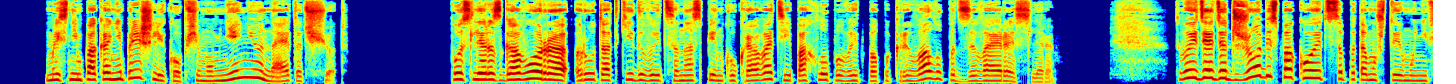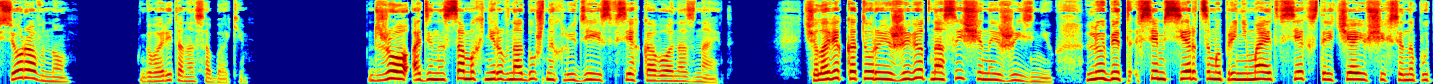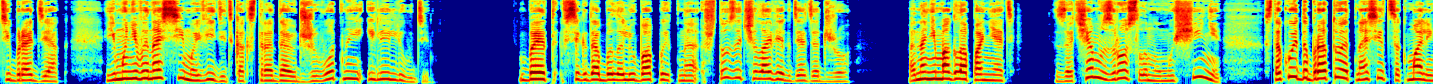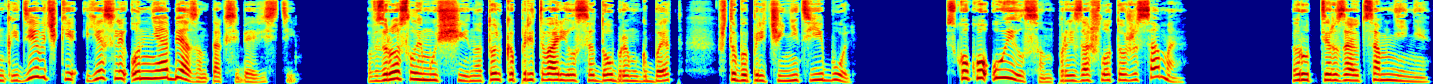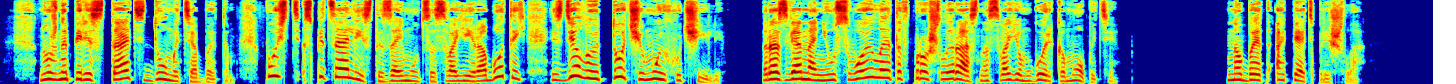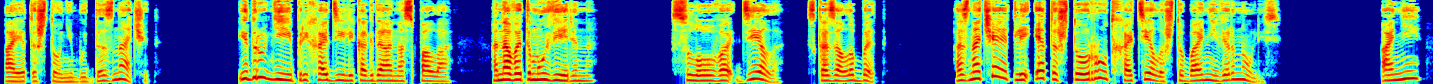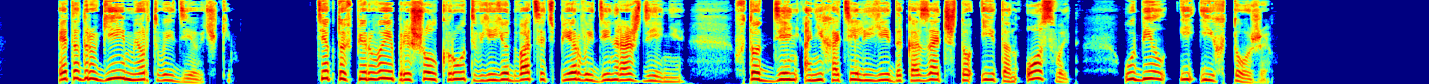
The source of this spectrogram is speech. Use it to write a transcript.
Мы с ним пока не пришли к общему мнению на этот счет. После разговора Рут откидывается на спинку кровати и похлопывает по покрывалу, подзывая рестлера. «Твой дядя Джо беспокоится, потому что ему не все равно», — говорит она собаке. Джо — один из самых неравнодушных людей из всех, кого она знает. Человек, который живет насыщенной жизнью, любит всем сердцем и принимает всех встречающихся на пути бродяг. Ему невыносимо видеть, как страдают животные или люди. Бет всегда было любопытно, что за человек дядя Джо. Она не могла понять, Зачем взрослому мужчине с такой добротой относиться к маленькой девочке, если он не обязан так себя вести? Взрослый мужчина только притворился добрым к Бет, чтобы причинить ей боль. С Коко Уилсон произошло то же самое? Рут терзают сомнения. Нужно перестать думать об этом. Пусть специалисты займутся своей работой, сделают то, чему их учили. Разве она не усвоила это в прошлый раз на своем горьком опыте? Но Бет опять пришла. А это что-нибудь да значит. И другие приходили, когда она спала. Она в этом уверена. «Слово «дело», — сказала Бет. Означает ли это, что Рут хотела, чтобы они вернулись? Они — это другие мертвые девочки. Те, кто впервые пришел к Рут в ее 21-й день рождения. В тот день они хотели ей доказать, что Итан Освальд убил и их тоже.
